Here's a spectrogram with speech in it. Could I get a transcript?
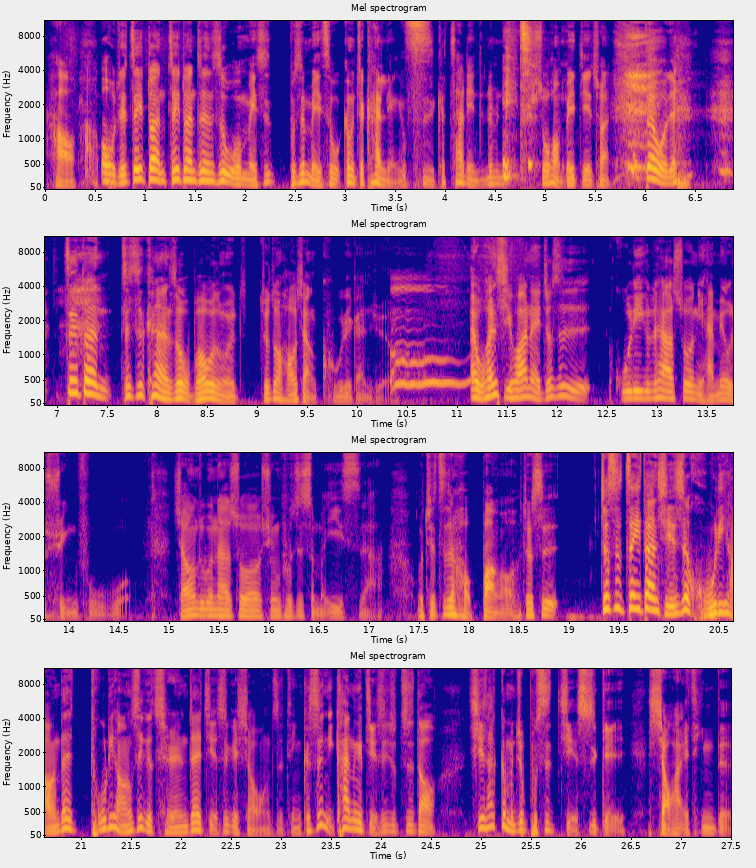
好，好哦，我觉得这一段这一段真的是我每次不是每次我根本就看两次，差点在那边说谎被揭穿。但，我觉得这段这次看的时候，我不知道为什么就这种好想哭的感觉。哦，哎，我很喜欢呢，就是狐狸跟他说你还没有驯服我，小王子问他说巡抚是什么意思啊？我觉得真的好棒哦，就是。就是这一段其实是狐狸好像在，狐狸好像是一个成人在解释给小王子听，可是你看那个解释就知道，其实他根本就不是解释给小孩听的，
